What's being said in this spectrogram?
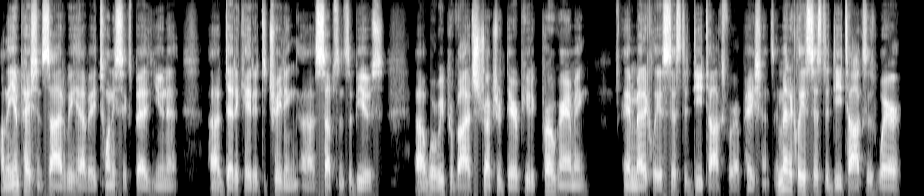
On the inpatient side, we have a 26-bed unit uh, dedicated to treating uh, substance abuse, uh, where we provide structured therapeutic programming and medically assisted detox for our patients. And medically assisted detox is where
